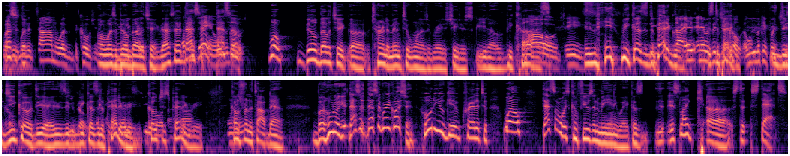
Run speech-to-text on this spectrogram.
Was, that's- it, was it Tom or was it the coaches? Or was it Bill do you credit? Belichick? That's I'm that's a, It that's a. well, Bill Belichick uh, turned him into one of the greatest cheaters, you know, because Oh, jeez. because it's the pedigree. Sorry, and it was It's the G code. Are we looking for the G code, yeah, it's G code. because of the pedigree, Greatest cheater of all coach's. Uh-huh. pedigree comes from the top down. But who do I get? That's a that's a great question. Who do you give credit to? Well, that's always confusing to me anyway because it's like uh, st- stats,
